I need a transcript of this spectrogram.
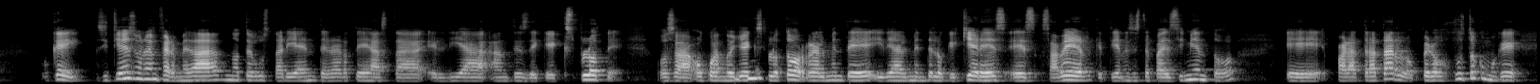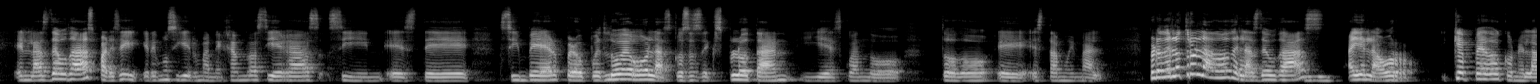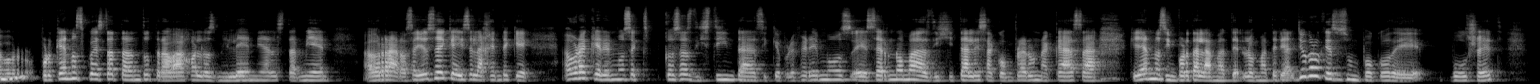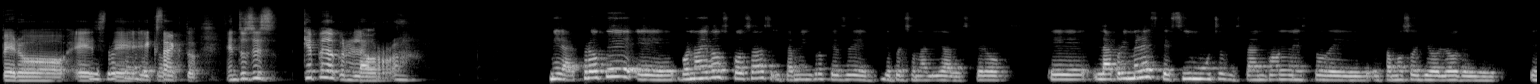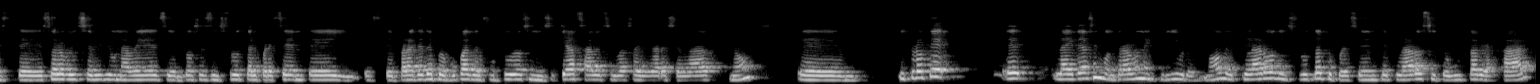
ok, si tienes una enfermedad, no te gustaría enterarte hasta el día antes de que explote. O sea, o cuando ya explotó, realmente, idealmente lo que quieres es saber que tienes este padecimiento eh, para tratarlo. Pero justo como que en las deudas parece que queremos seguir manejando a ciegas sin, este, sin ver, pero pues luego las cosas explotan y es cuando todo eh, está muy mal. Pero del otro lado de las deudas hay el ahorro. ¿qué pedo con el ahorro? ¿Por qué nos cuesta tanto trabajo a los millennials también ahorrar? O sea, yo sé que dice la gente que ahora queremos cosas distintas y que preferimos eh, ser nómadas digitales a comprar una casa, que ya nos importa la lo material. Yo creo que eso es un poco de bullshit, pero este, exacto. Entonces, ¿qué pedo con el ahorro? Mira, creo que, eh, bueno, hay dos cosas y también creo que es de, de personalidades, pero eh, la primera es que sí, muchos están con esto del el famoso YOLO de este, solo se vive una vez y entonces disfruta el presente y este, para qué te preocupas del futuro si ni siquiera sabes si vas a llegar a esa edad, ¿no? Eh, y creo que eh, la idea es encontrar un equilibrio, ¿no? De claro, disfruta tu presente, claro, si te gusta viajar,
